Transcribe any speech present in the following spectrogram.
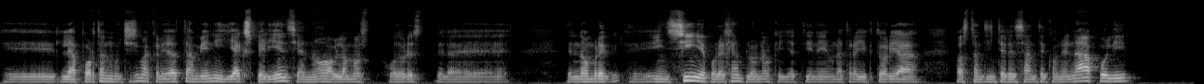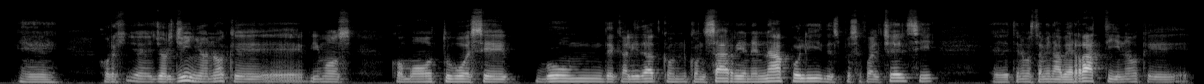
eh, le aportan muchísima calidad también y ya experiencia, ¿no? Hablamos jugadores de del nombre eh, Insigne, por ejemplo, ¿no? Que ya tiene una trayectoria bastante interesante con el Napoli. Eh, eh ¿no? Que vimos cómo tuvo ese boom de calidad con, con Sarri en el Napoli, después se fue al Chelsea. tenemos también a Berratti, ¿no? Que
